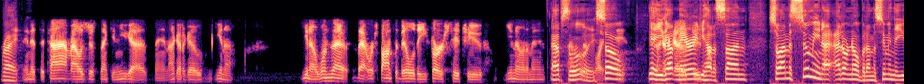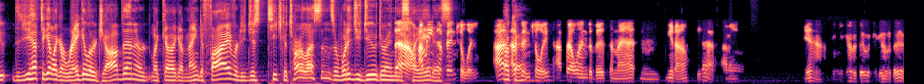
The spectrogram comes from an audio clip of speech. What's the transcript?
Right. and at the time i was just thinking you guys man i gotta go you know you know when that that responsibility first hits you you know what i mean Absolutely. like, so yeah, you got married, you had a son. So I'm assuming I, I don't know, but I'm assuming that you did you have to get like a regular job then or like like a 9 to 5 or did you just teach guitar lessons or what did you do during this no this i mean hiatus? eventually I, Okay. eventually i fell into this and that and you know yeah i mean yeah you gotta do what you gotta do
